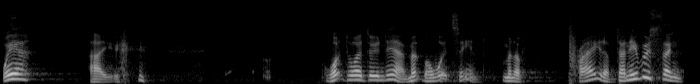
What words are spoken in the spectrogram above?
Where are you? what do I do now? I'm at my wits' end. I mean, I've prayed, I've done everything.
